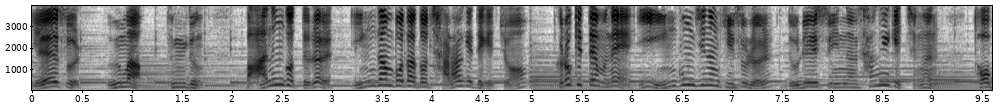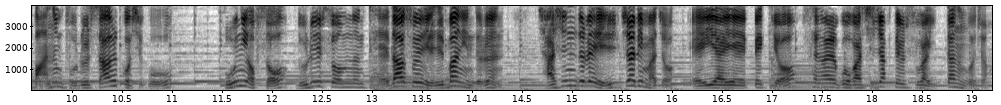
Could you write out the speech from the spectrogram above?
예술, 음악 등등 많은 것들을 인간보다 더 잘하게 되겠죠. 그렇기 때문에 이 인공지능 기술을 누릴 수 있는 상위 계층은 더 많은 부를 쌓을 것이고 돈이 없어 누릴 수 없는 대다수의 일반인들은 자신들의 일자리마저 AI에 뺏겨 생활고가 시작될 수가 있다는 거죠.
